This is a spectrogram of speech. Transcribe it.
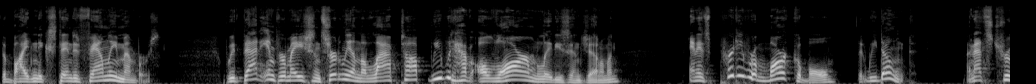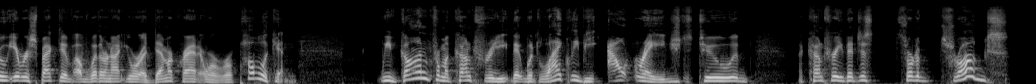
the Biden extended family members. With that information certainly on the laptop, we would have alarm, ladies and gentlemen. And it's pretty remarkable that we don't. And that's true irrespective of whether or not you're a Democrat or a Republican. We've gone from a country that would likely be outraged to a country that just sort of shrugs.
